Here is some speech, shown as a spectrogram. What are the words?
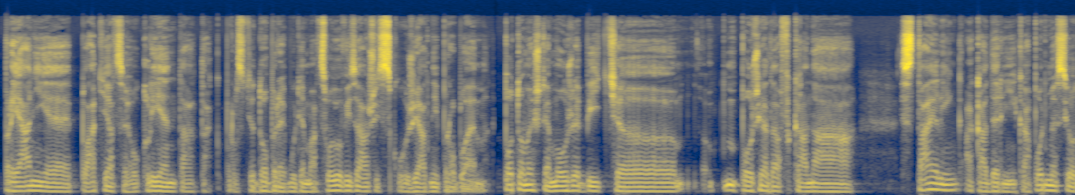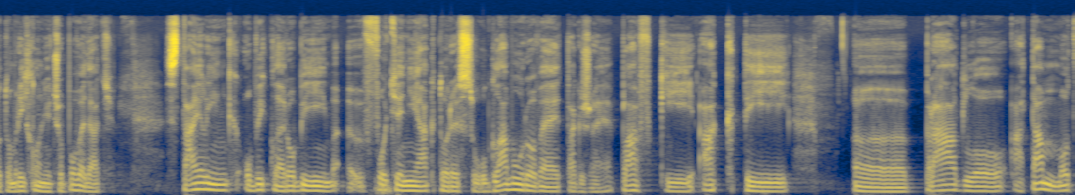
prianie platiaceho klienta, tak proste dobre bude mať svoju vizážistku, žiadny problém. Potom ešte môže byť e, požiadavka na styling a kaderníka. Poďme si o tom rýchlo niečo povedať. Styling obvykle robím fotenia, ktoré sú glamúrové, takže plavky, akty, e, prádlo a tam moc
